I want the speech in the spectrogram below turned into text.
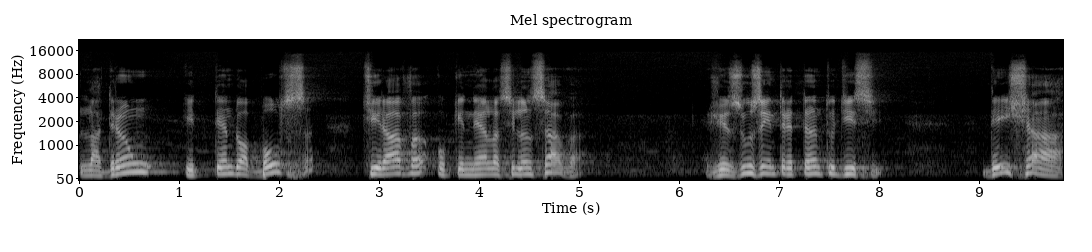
ladrão e, tendo a bolsa, tirava o que nela se lançava. Jesus, entretanto, disse: Deixa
